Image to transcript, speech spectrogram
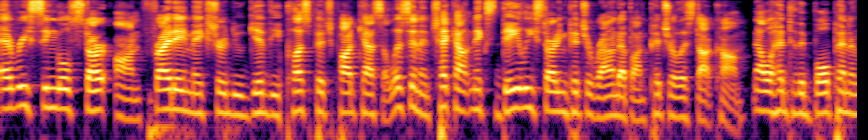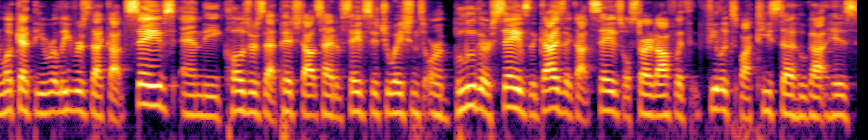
every single start on Friday, make sure to give the Plus Pitch podcast a listen and check out Nick's daily starting pitcher roundup on pitcherlist.com. Now we'll head to the bullpen and look at the relievers that got saves and the closers that pitched outside of save situations or blew their saves. The guys that got saves, we'll start it off with Felix Bautista, who got his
